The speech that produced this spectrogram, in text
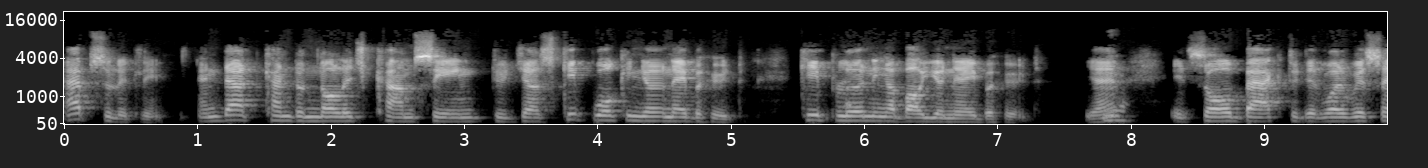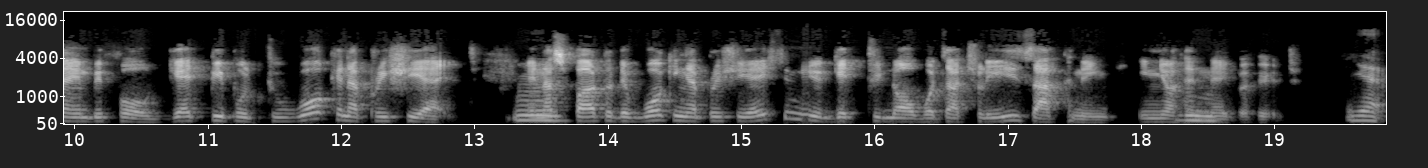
Absolutely. And that kind of knowledge comes in to just keep walking your neighborhood, keep learning about your neighborhood. Yeah. yeah. It's all back to the, what we were saying before get people to walk and appreciate. Mm. And as part of the walking appreciation, you get to know what actually is happening in your mm. neighborhood. Yeah.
